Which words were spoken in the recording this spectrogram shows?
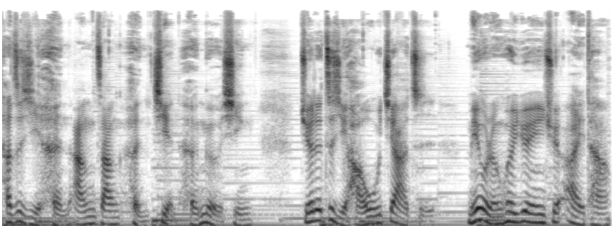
他自己很肮脏、很贱、很恶心，觉得自己毫无价值，没有人会愿意去爱他？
